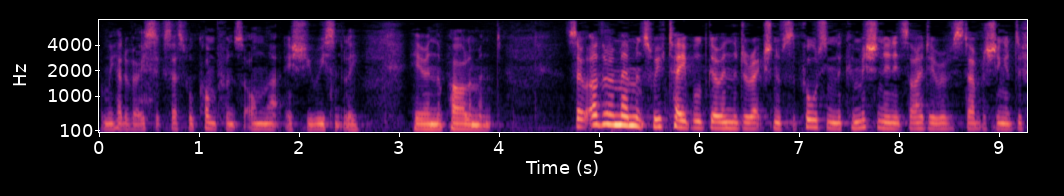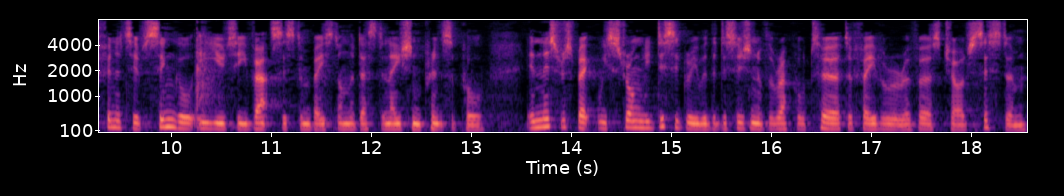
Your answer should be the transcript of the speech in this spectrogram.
and we had a very successful conference on that issue recently here in the Parliament. So other amendments we've tabled go in the direction of supporting the Commission in its idea of establishing a definitive single EUT VAT system based on the destination principle. In this respect, we strongly disagree with the decision of the rapporteur to favour a reverse charge system.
